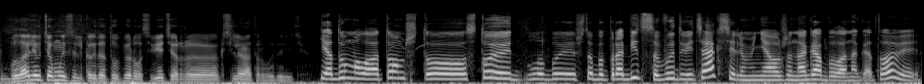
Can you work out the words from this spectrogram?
Была ли у тебя мысль, когда ты уперлась в ветер, э, акселератор выдавить? Я думала о том, что стоило бы, чтобы пробиться, выдавить аксель. У меня уже нога была на готове.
